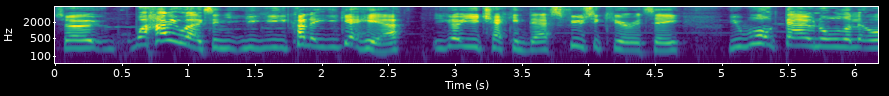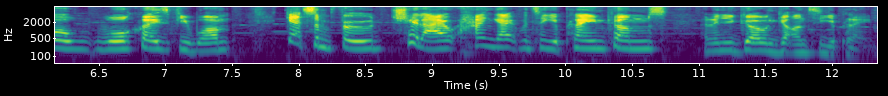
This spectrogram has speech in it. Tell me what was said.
So, well, how it works, and you, you, you kind of you get here, you go your check-in desk, few security, you walk down all the little walkways if you want, get some food, chill out, hang out until your plane comes, and then you go and get onto your plane.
